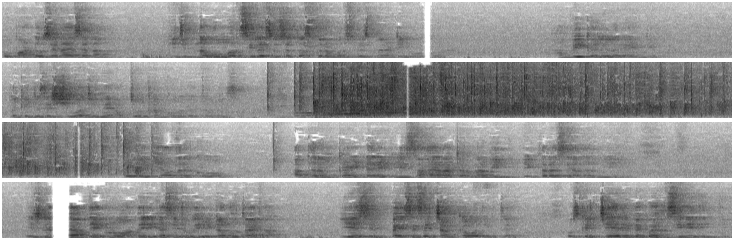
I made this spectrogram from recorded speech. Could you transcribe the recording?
वो पांडव सेना ऐसे ना कि जितना वो मर्सीलेस उससे दस गुना मर्सीलेस मेरा टीम होगा। हम भी गले लगाएँगे। लेकिन जैसे शिवाजी ने अफजल खान को लगाया था वैसे। तो एक याद रखो, अधर्म का इनडायरेक्टली सहारा करना भी एक तरह से अधर्मी है। इसलिए आप देख लो, अमेरिका से जो भी रिटर्न होता है ना, ये सिर्फ़ पैसे से चमका हुआ दिखता है। उसके चेहरे पे कोई हँसी नहीं दिखती।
